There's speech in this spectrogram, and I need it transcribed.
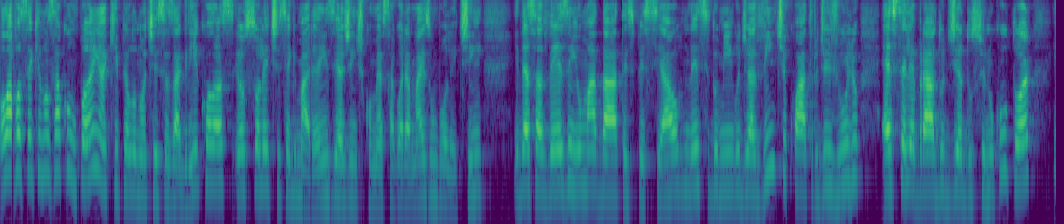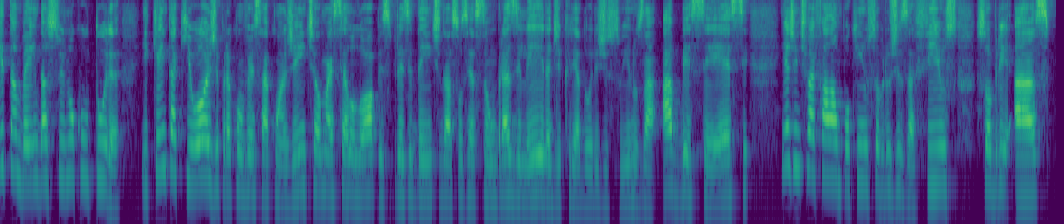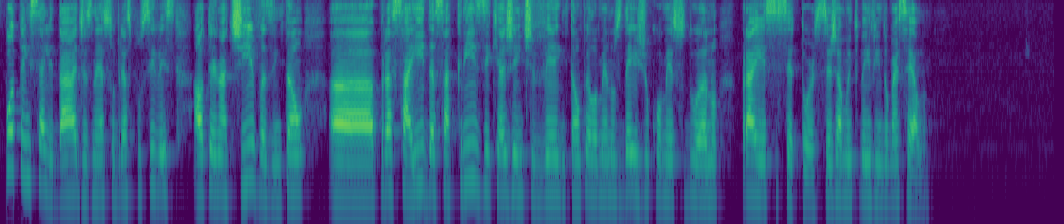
Olá, você que nos acompanha aqui pelo Notícias Agrícolas. Eu sou Letícia Guimarães e a gente começa agora mais um boletim. E dessa vez em uma data especial, nesse domingo, dia 24 de julho, é celebrado o Dia do Suinocultor e também da suinocultura. E quem está aqui hoje para conversar com a gente é o Marcelo Lopes, presidente da Associação Brasileira de Criadores de Suínos, a ABCS. E a gente vai falar um pouquinho sobre os desafios, sobre as potencialidades, né, sobre as possíveis alternativas, então, uh, para sair dessa crise que a gente vê, então, pelo menos desde o começo do ano, para esse setor. Seja muito bem-vindo, Marcelo.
